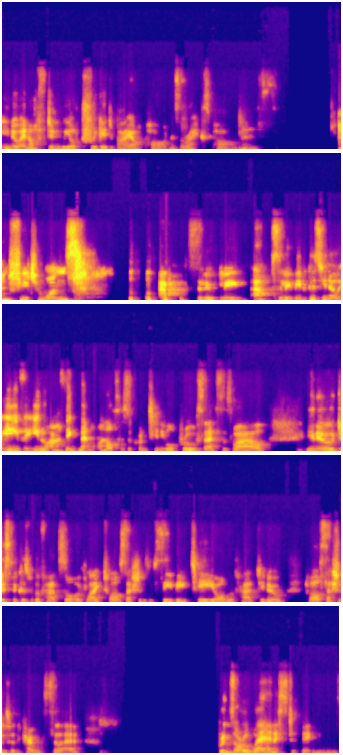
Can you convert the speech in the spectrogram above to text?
you know, and often we are triggered by our partners or ex partners. And future ones. absolutely. Absolutely. Because you know even you know i think mental health is a continual process as well you know just because we've had sort of like 12 sessions of cbt or we've had you know 12 sessions with a counselor brings our awareness to things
